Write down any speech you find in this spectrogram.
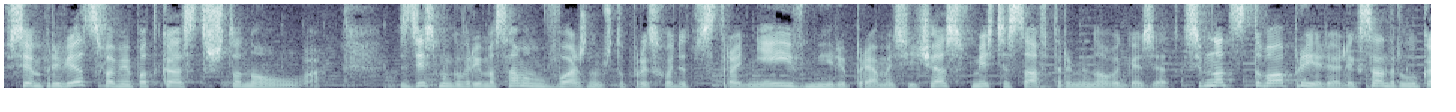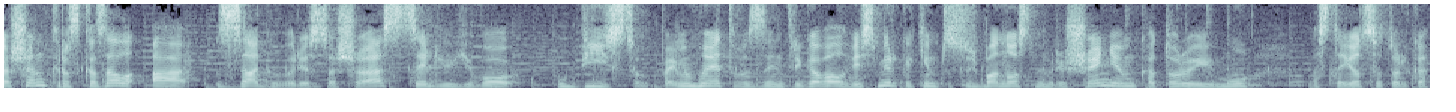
Всем привет, с вами подкаст «Что нового?». Здесь мы говорим о самом важном, что происходит в стране и в мире прямо сейчас вместе с авторами «Новой газеты». 17 апреля Александр Лукашенко рассказал о заговоре США с целью его убийства. Помимо этого заинтриговал весь мир каким-то судьбоносным решением, которое ему остается только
